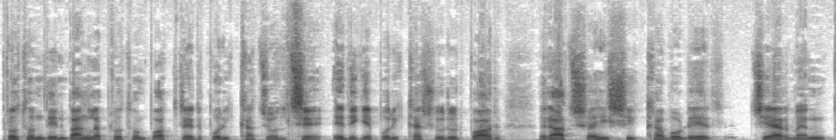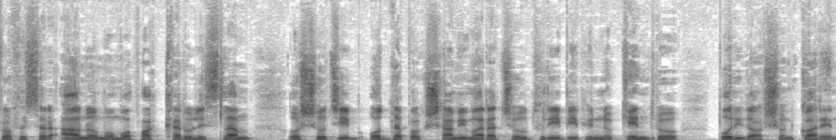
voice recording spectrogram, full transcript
প্রথম দিন বাংলা প্রথম পত্রের পরীক্ষা চলছে। এদিকে পরীক্ষা শুরুর পর রাজশাহী শিক্ষা বোর্ডের চেয়ারম্যান প্রফেসর আনম মোফাক্কারুল ইসলাম ও সচিব অধ্যাপক শামীমারা চৌধুরী বিভিন্ন কেন্দ্র পরিদর্শন করেন।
